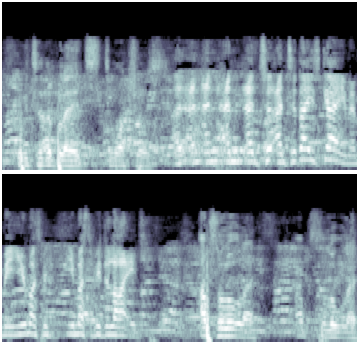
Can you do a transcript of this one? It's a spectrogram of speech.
coming to the Blades to watch us. And and, and, and, to, and today's game, I mean, you must be you must be delighted. Absolutely, absolutely.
